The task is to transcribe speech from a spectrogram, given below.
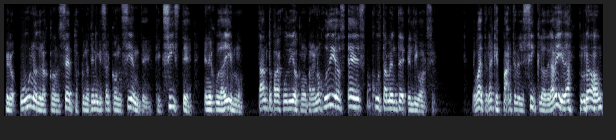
pero uno de los conceptos que uno tiene que ser consciente que existe en el judaísmo, tanto para judíos como para no judíos, es justamente el divorcio. De vuelta, no es que es parte del ciclo de la vida, no,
